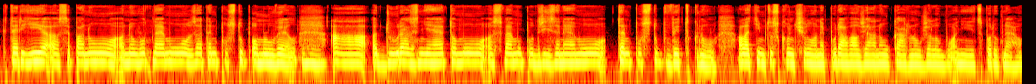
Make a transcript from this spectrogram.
který se panu Novotnému za ten postup omluvil mm. a důrazně tomu svému podřízenému ten postup vytknul. Ale tím to skončilo, nepodával žádnou kárnou žalobu ani nic podobného.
